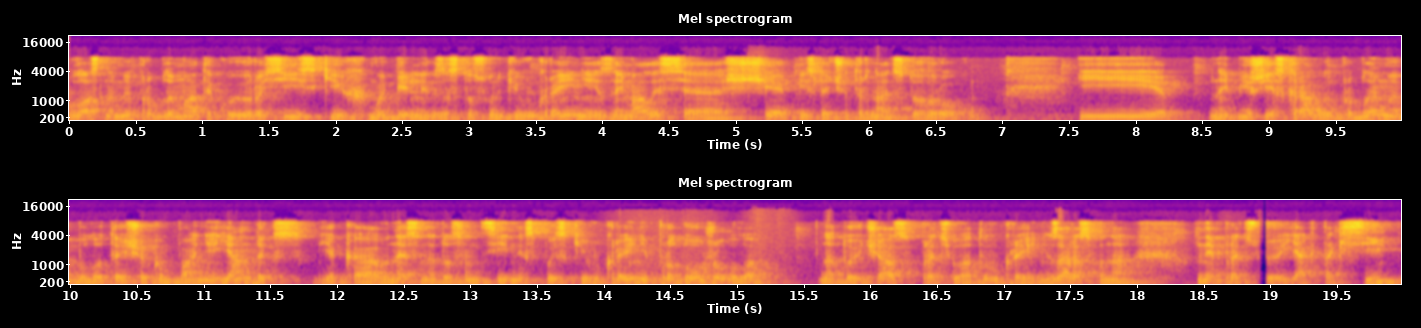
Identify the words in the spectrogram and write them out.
Власне, ми проблематикою російських мобільних застосунків в Україні займалися ще після 2014 року. І найбільш яскравою проблемою було те, що компанія Яндекс, яка внесена до санкційних списків в Україні, продовжувала на той час працювати в Україні. Зараз вона не працює як таксі,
